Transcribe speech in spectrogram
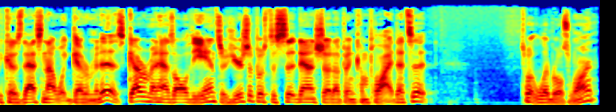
because that's not what government is. Government has all the answers. You're supposed to sit down, shut up, and comply. That's it. That's what liberals want.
